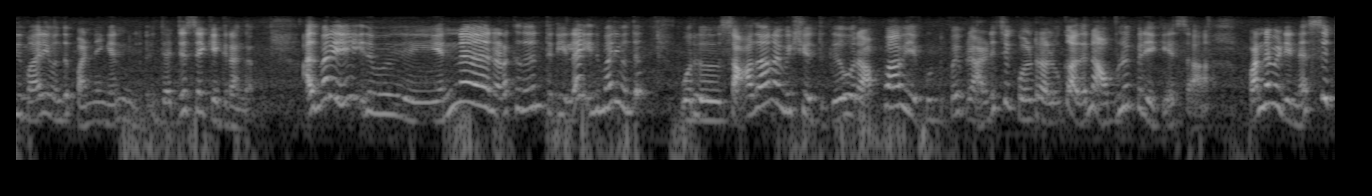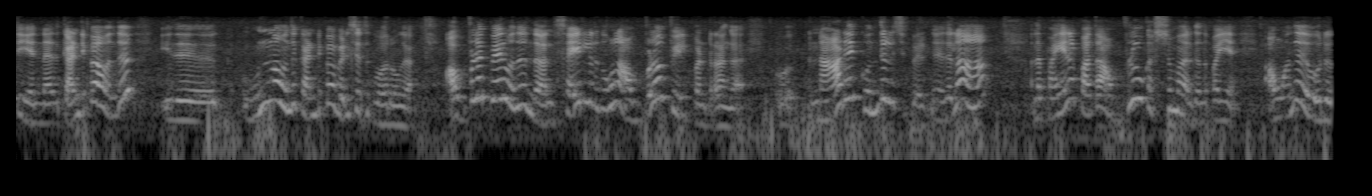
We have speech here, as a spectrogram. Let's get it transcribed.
இது மாதிரி வந்து பண்ணீங்கன்னு ஜட்ஜஸே கேட்குறாங்க அது மாதிரி இது என்ன நடக்குதுன்னு தெரியல. இது மாதிரி வந்து ஒரு சாதாரண விஷயத்துக்கு ஒரு அப்பாவியை கூட்டு போய் இப்படி அடித்து கொள்கிற அளவுக்கு அது என்ன அவ்வளோ பெரிய கேஸாக பண்ண வேண்டிய நெசிட்டி என்ன? அது கண்டிப்பாக வந்து இது உண்மை வந்து கண்டிப்பாக வெளிச்சத்துக்கு வருங்க. அவ்வளோ பேர் வந்து இந்த அந்த சைடில் இருக்கவங்களும் அவ்வளோ ஃபீல் பண்ணுறாங்க நாடே கொந்தளிச்சு போயிருக்கு இதெல்லாம் அந்த பையனை பார்த்தா அவ்வளோ கஷ்டமாக இருக்குது அந்த பையன் அவங்க வந்து ஒரு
